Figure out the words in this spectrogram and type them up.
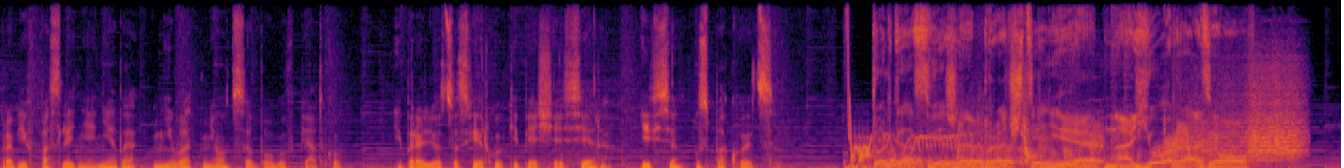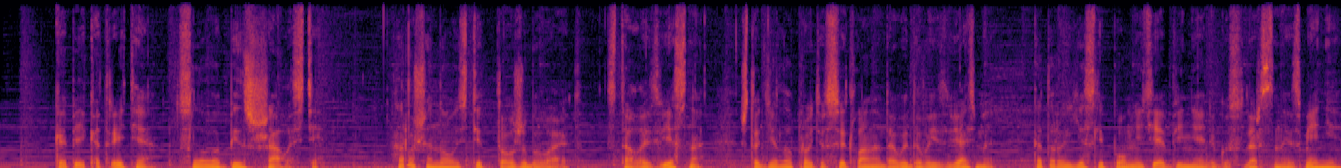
пробив последнее небо, не вотнется Богу в пятку. И прольется сверху кипящая сера, и все успокоится. Только свежее прочтение на Йо-Радио. Копейка третья. Слово без жалости. Хорошие новости тоже бывают. Стало известно – что дело против Светланы Давыдовой из Вязьмы, которую, если помните, обвиняли в государственной измене,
